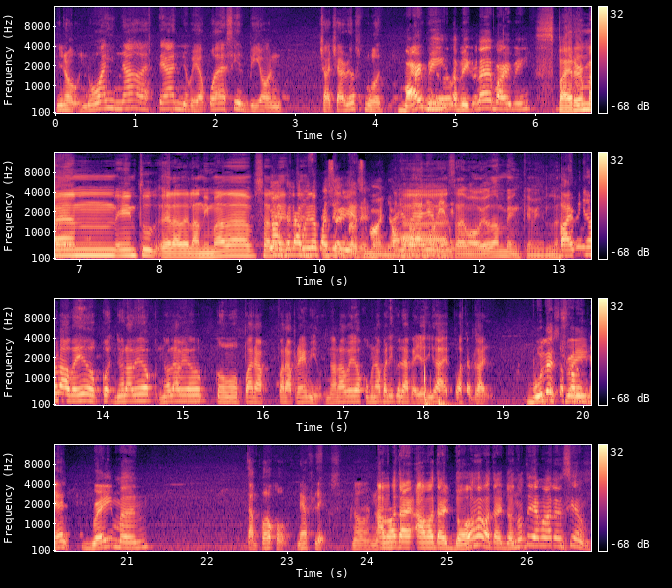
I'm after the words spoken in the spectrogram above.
you know, no hay nada este año que yo pueda decir beyond Chachario Smooth. Barbie, Pero- la película de Barbie. Spider-Man into eh, la de la animada sale. No, esa es la este? buena para el próximo año. Ah, se movió también, qué mierda. Barbie no la veo, no la veo, no la veo como para, para premio. No la veo como una película que yo diga esto va a estar Bullet Train. Rayman, Tampoco, Netflix. No, no. Avatar, Avatar 2. Avatar 2 no te llama la atención.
